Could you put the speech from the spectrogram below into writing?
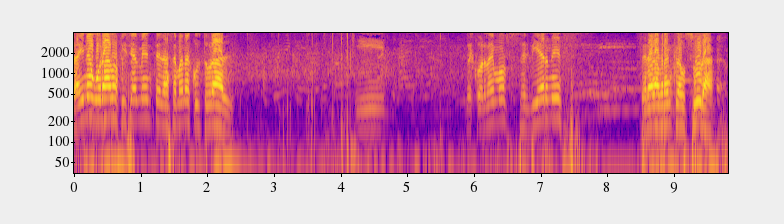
Se ha inaugurado oficialmente la Semana Cultural. Y recordemos, el viernes será la gran clausura.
